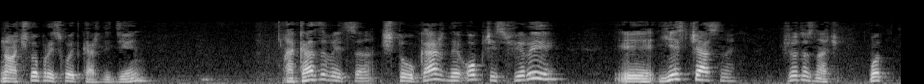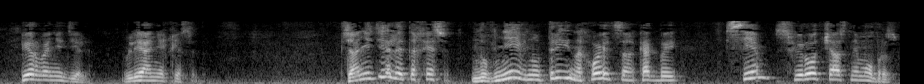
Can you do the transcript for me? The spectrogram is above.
Ну а что происходит каждый день? Оказывается, что у каждой общей сферы э, есть частная. Что это значит? Вот первая неделя. Влияние хеседа. Вся неделя это хесед. Но в ней внутри находится как бы семь сферот частным образом.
